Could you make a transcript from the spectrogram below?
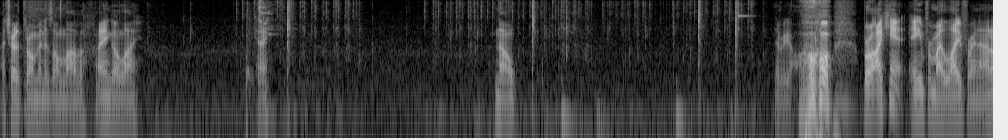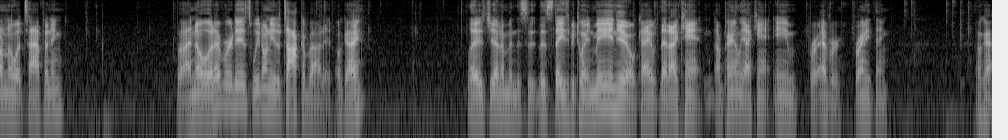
I try to throw him in his own lava. I ain't gonna lie. Okay. No. There we go. Bro, I can't aim for my life right now. I don't know what's happening. But I know whatever it is, we don't need to talk about it, okay? Ladies and gentlemen, this is this stays between me and you, okay? That I can't apparently I can't aim forever for anything. Okay.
